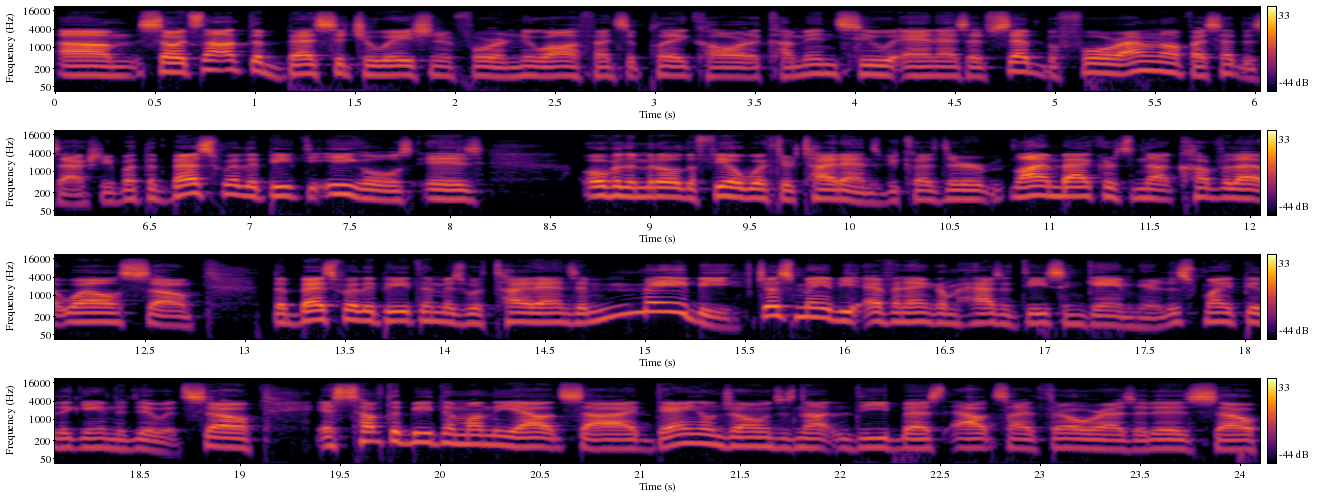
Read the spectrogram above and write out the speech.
Um, so it's not the best situation for a new offensive play caller to come into. And as I've said before, I don't know if I said this actually, but the best way to beat the Eagles is over the middle of the field with their tight ends because their linebackers do not cover that well. So the best way to beat them is with tight ends, and maybe, just maybe, Evan Engram has a decent game here. This might be the game to do it. So it's tough to beat them on the outside. Daniel Jones is not the best outside thrower as it is, so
